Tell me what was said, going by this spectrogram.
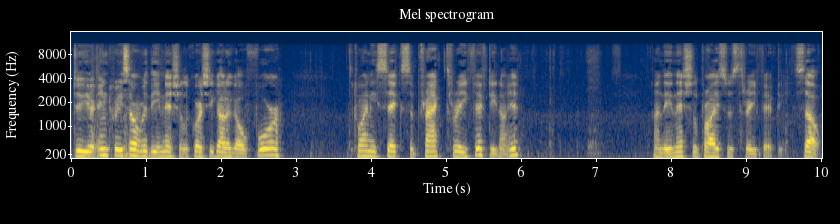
do your increase over the initial. Of course, you got to go 426 subtract 350, don't you? And the initial price was 350. So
